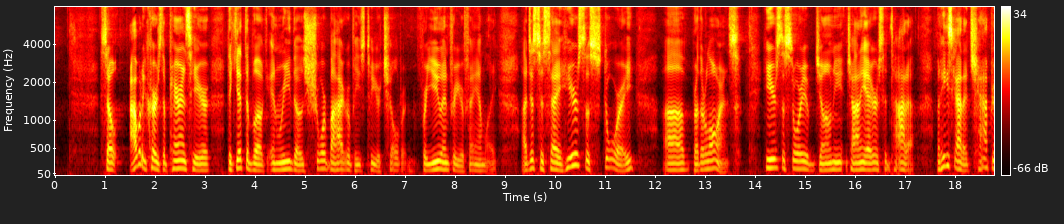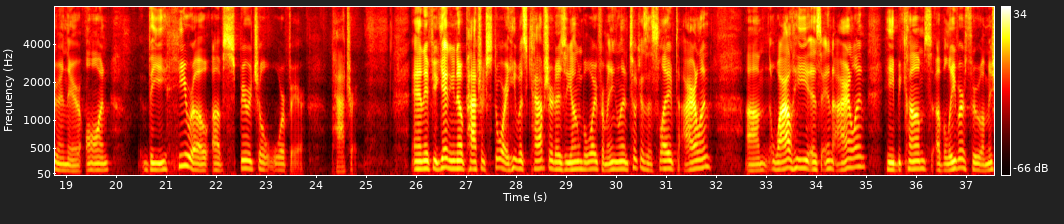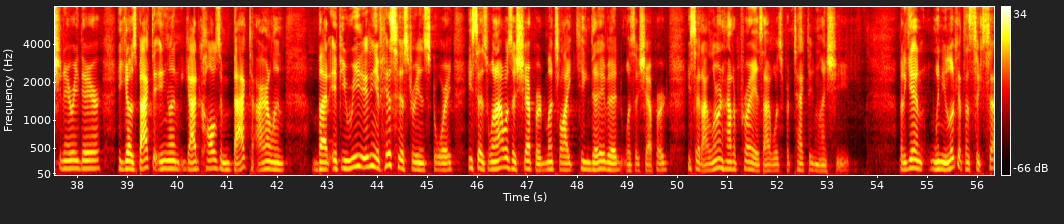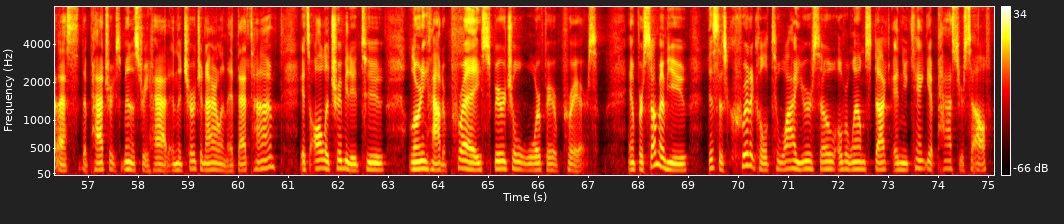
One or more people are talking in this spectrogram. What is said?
So I would encourage the parents here to get the book and read those short biographies to your children, for you and for your family. Uh, just to say, here's the story of Brother Lawrence. Here's the story of Johnny, Joni Eareckson Tada. But he's got a chapter in there on the hero of spiritual warfare, Patrick. And if you, again, you know Patrick's story, he was captured as a young boy from England, took as a slave to Ireland. Um, while he is in Ireland, he becomes a believer through a missionary there. He goes back to England. God calls him back to Ireland. But if you read any of his history and story, he says, When I was a shepherd, much like King David was a shepherd, he said, I learned how to pray as I was protecting my sheep. But again, when you look at the success that Patrick's ministry had in the church in Ireland at that time, it's all attributed to learning how to pray spiritual warfare prayers. And for some of you, this is critical to why you're so overwhelmed, stuck, and you can't get past yourself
